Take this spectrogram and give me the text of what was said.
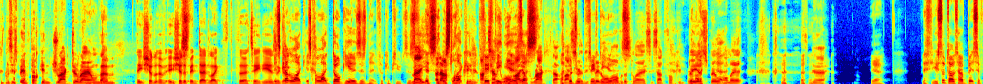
Because it's been fucking dragged around That- and It shouldn't have. It should have been dead like 13 years It's ago. kind of like it's kind of like dog years, isn't it, for computers? mate, it's, and I it's like fucking, I tell you 15 what, years, I have ragged that bastard. It's been 150 all over the place. It's had fucking beer Right, spilt yeah. on it. Yeah, Yeah. You sometimes have bits of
